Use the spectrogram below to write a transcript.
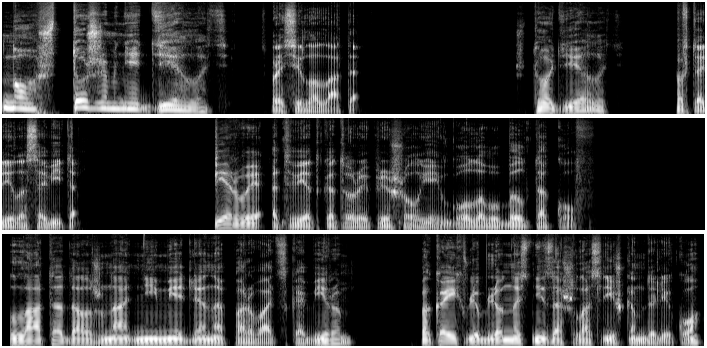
«Но что же мне делать?» — спросила Лата. «Что делать?» — повторила Савита. Первый ответ, который пришел ей в голову, был таков. Лата должна немедленно порвать с Кабиром, пока их влюбленность не зашла слишком далеко,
